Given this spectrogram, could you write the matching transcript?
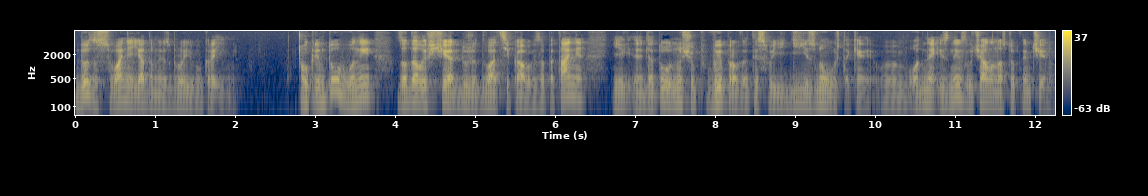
до застосування ядерної зброї в Україні. Окрім того, вони задали ще дуже два цікавих запитання для того, ну, щоб виправдати свої дії. Знову ж таки, ем, одне із них звучало наступним чином:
